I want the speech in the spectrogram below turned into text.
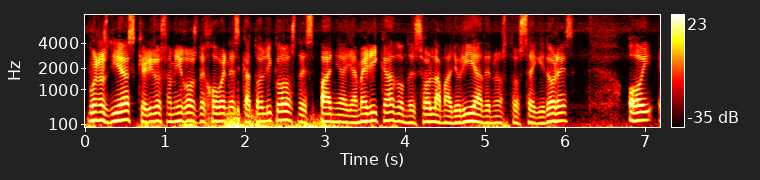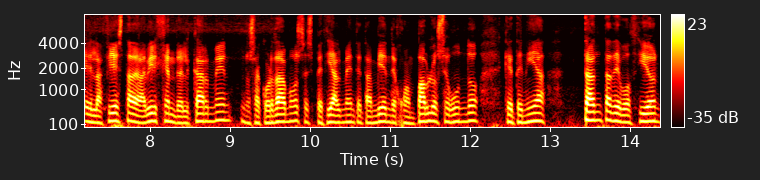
Buenos días, queridos amigos de jóvenes católicos de España y América, donde son la mayoría de nuestros seguidores. Hoy, en la fiesta de la Virgen del Carmen, nos acordamos especialmente también de Juan Pablo II, que tenía tanta devoción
